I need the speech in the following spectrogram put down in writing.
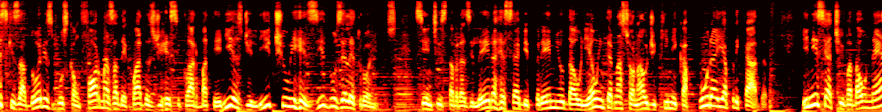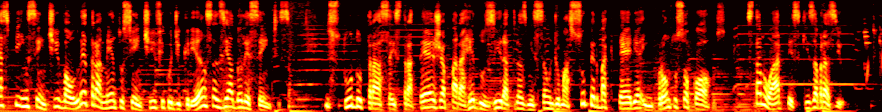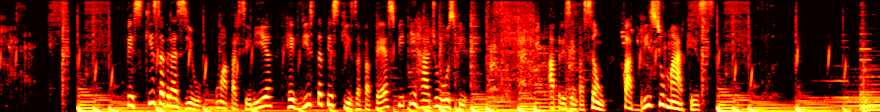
pesquisadores buscam formas adequadas de reciclar baterias de lítio e resíduos eletrônicos. Cientista brasileira recebe prêmio da União Internacional de Química Pura e Aplicada. Iniciativa da Unesp incentiva o letramento científico de crianças e adolescentes. Estudo traça estratégia para reduzir a transmissão de uma superbactéria em prontos socorros. Está no ar Pesquisa Brasil. Pesquisa Brasil, uma parceria Revista Pesquisa FAPESP e Rádio USP. Apresentação Fabrício Marques.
